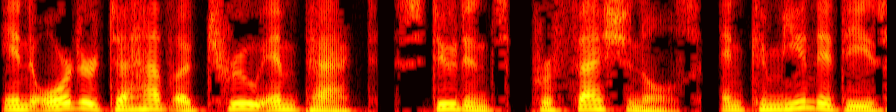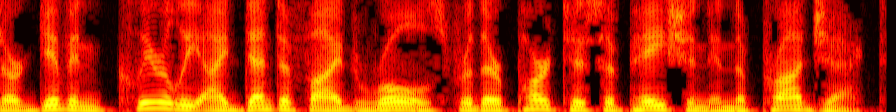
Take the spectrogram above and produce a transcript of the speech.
In order to have a true impact, students, professionals, and communities are given clearly identified roles for their participation in the project.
